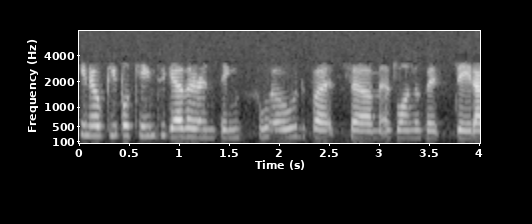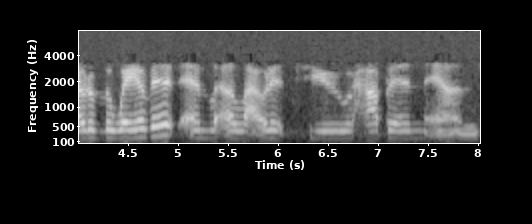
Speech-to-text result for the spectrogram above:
you know people came together and things flowed. But um, as long as I stayed out of the way of it and allowed it to happen, and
